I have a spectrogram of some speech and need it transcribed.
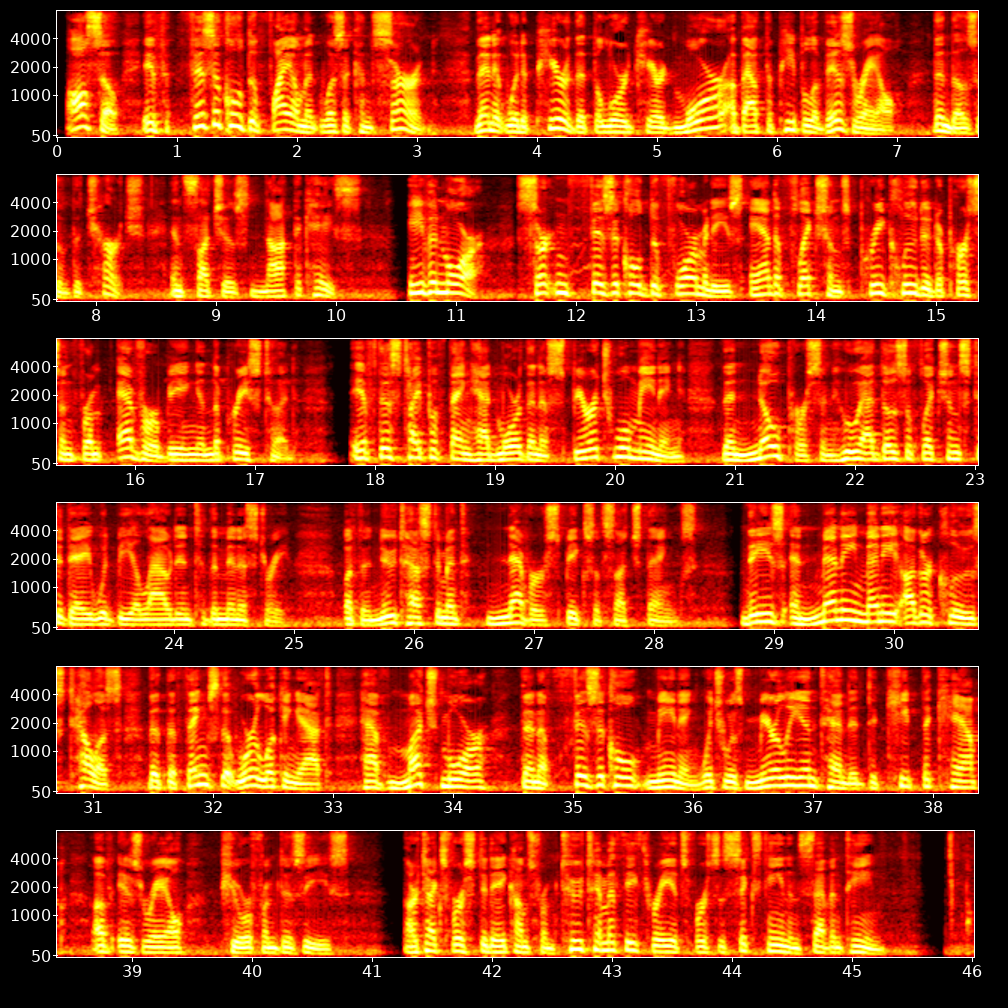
Also, if physical defilement was a concern, then it would appear that the Lord cared more about the people of Israel than those of the church, and such is not the case. Even more, certain physical deformities and afflictions precluded a person from ever being in the priesthood. If this type of thing had more than a spiritual meaning, then no person who had those afflictions today would be allowed into the ministry. But the New Testament never speaks of such things. These and many, many other clues tell us that the things that we're looking at have much more than a physical meaning, which was merely intended to keep the camp of Israel pure from disease. Our text verse today comes from 2 Timothy 3, it's verses 16 and 17.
